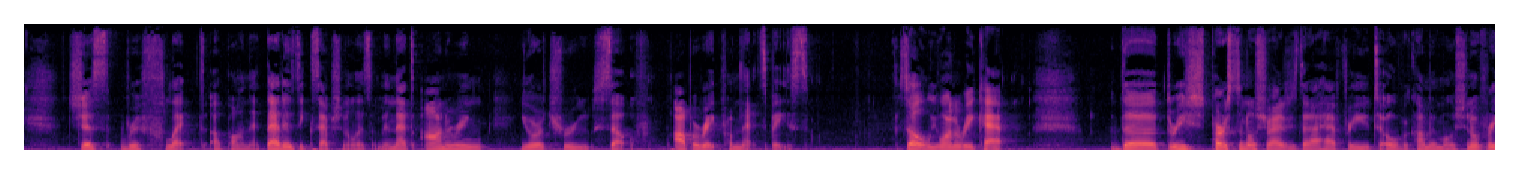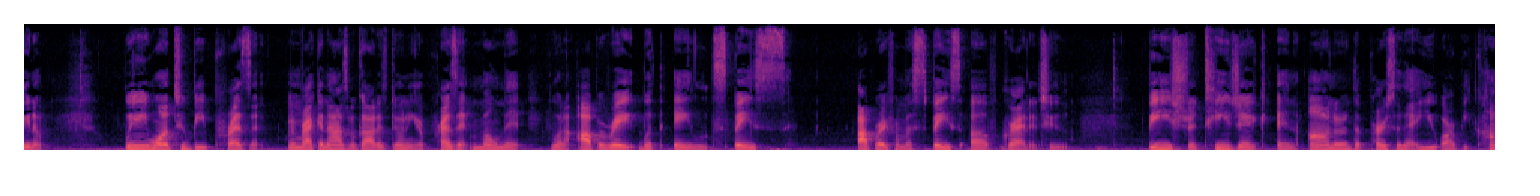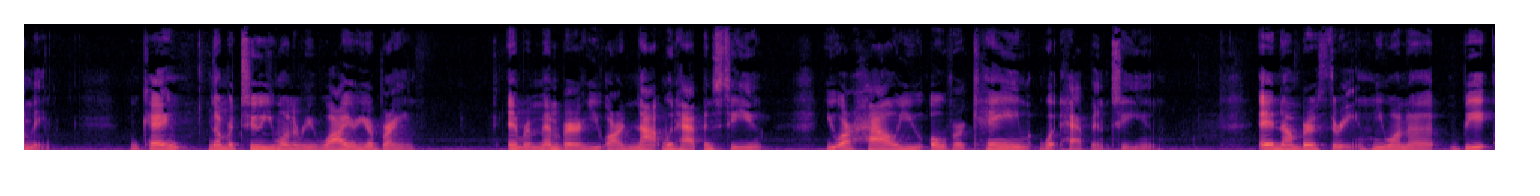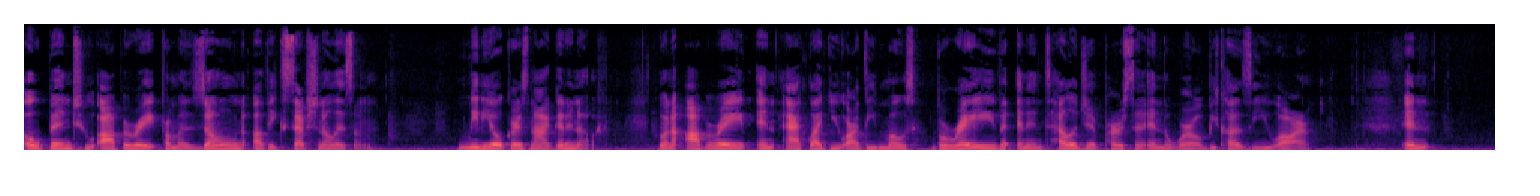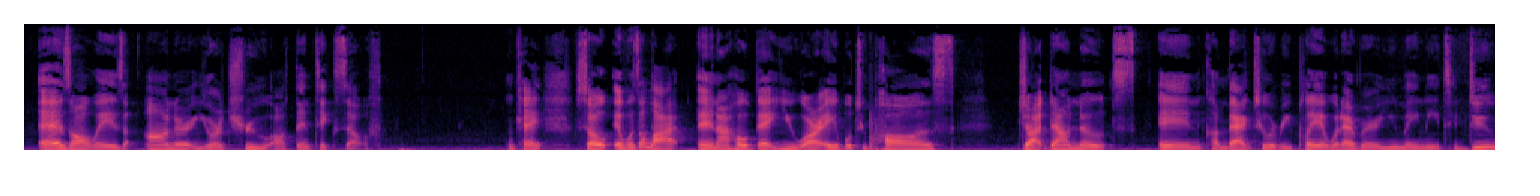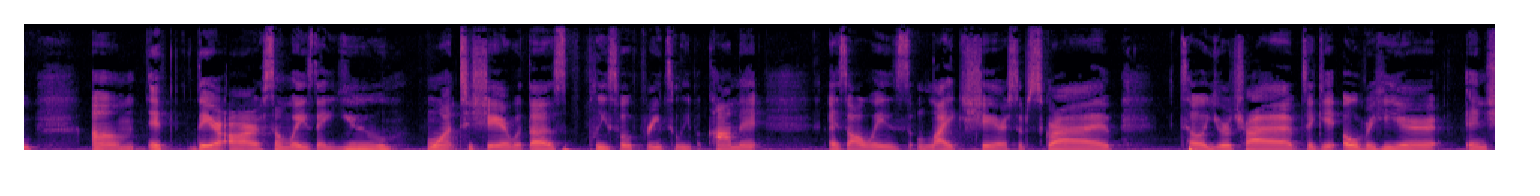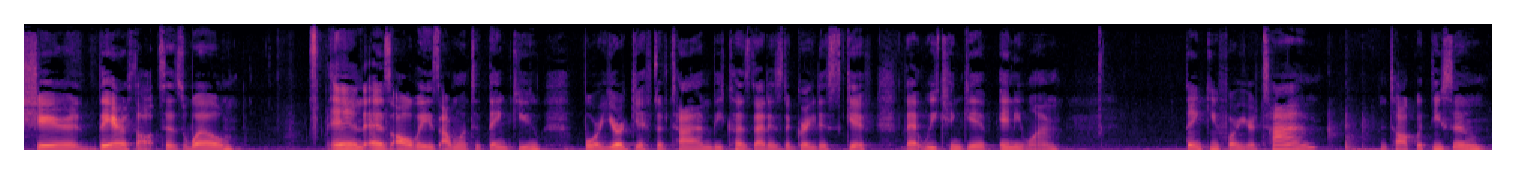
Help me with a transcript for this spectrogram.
Just reflect upon that. That is exceptionalism, and that's honoring your true self. Operate from that space. So, we want to recap the three personal strategies that I have for you to overcome emotional freedom. We want to be present and recognize what God is doing in your present moment. You want to operate with a space, operate from a space of gratitude. Be strategic and honor the person that you are becoming. Okay? Number two, you want to rewire your brain. And remember, you are not what happens to you. You are how you overcame what happened to you. And number three, you want to be open to operate from a zone of exceptionalism. Mediocre is not good enough. You want to operate and act like you are the most brave and intelligent person in the world because you are. And as always, honor your true, authentic self. Okay, so it was a lot, and I hope that you are able to pause, jot down notes, and come back to it, replay it, whatever you may need to do. Um, if there are some ways that you want to share with us, please feel free to leave a comment. As always, like, share, subscribe, tell your tribe to get over here and share their thoughts as well. And as always, I want to thank you for your gift of time because that is the greatest gift that we can give anyone. Thank you for your time and talk with you soon.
